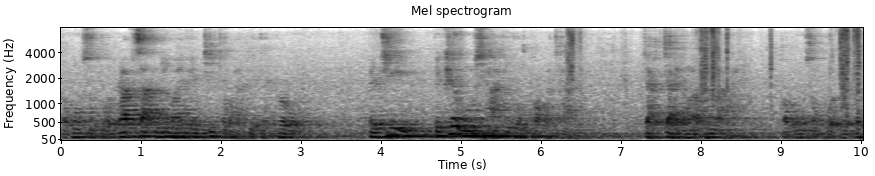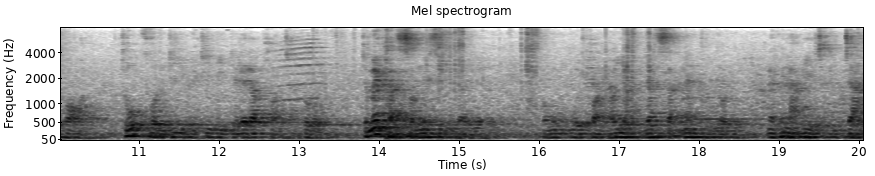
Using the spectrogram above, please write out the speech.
ระองค์ทรงโปรดรับสัตย์นี้ไว้เป็นที่ถวายเกียรติแด่พระองค์เป็นที่เป็นเครื่องบูชาที่พระองค์ขอประทานจากใจของเราทั้งหลายขอพระองค์ทรงโปรดเป็นพระพรทุกคนที่อยู่ในที่นี้จะได้รับพรจากพระองค์จะไม่ขัดสนในสิ่งใดเลยขอพระองค์อวยพรเขาอย่างยัดสันแน่นของเราในพระนามพระเยซูคริสต์เจ้า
